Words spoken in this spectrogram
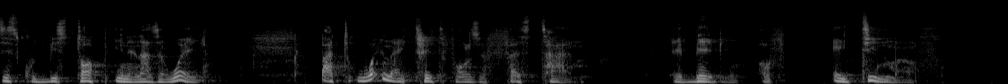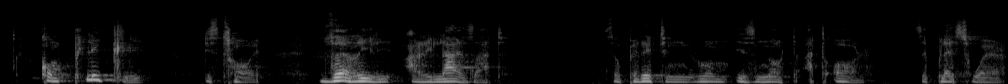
This could be stopped in another way. But when I treat for the first time a baby of 18 months, completely destroyed, there really I realize that the operating room is not at all the place where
